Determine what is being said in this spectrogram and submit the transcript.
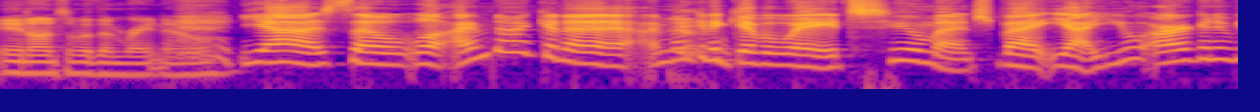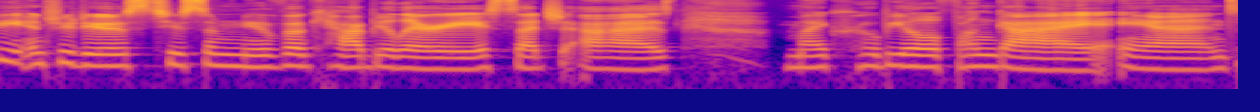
in on some of them right now? Yeah, so well, I'm not going to I'm not going to give away too much, but yeah, you are going to be introduced to some new vocabulary such as microbial fungi and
